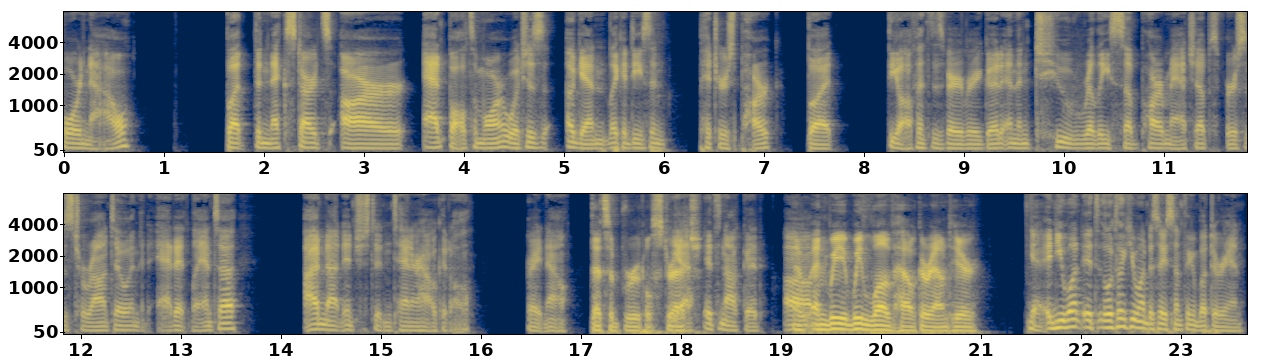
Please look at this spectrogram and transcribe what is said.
for now, but the next starts are at Baltimore, which is again like a decent pitcher's park, but the offense is very very good, and then two really subpar matchups versus Toronto and then at Atlanta. I'm not interested in Tanner Houck at all right now. That's a brutal stretch. Yeah, it's not good. Um, and we we love Houck around here. Yeah, and you want it looked like you wanted to say something about Duran.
